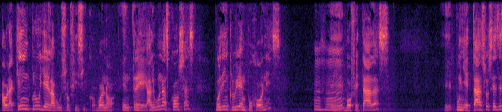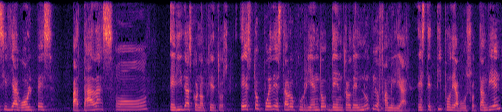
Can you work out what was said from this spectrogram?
Ahora, ¿qué incluye el abuso físico? Bueno, entre algunas cosas, Puede incluir empujones, eh, bofetadas, eh, puñetazos, es decir, ya golpes, patadas, oh. heridas con objetos. Esto puede estar ocurriendo dentro del núcleo familiar, este tipo de abuso. También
